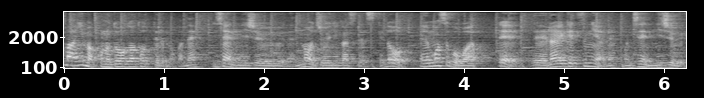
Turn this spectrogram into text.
まあ、今この動画を撮ってるのがね、2020年の12月ですけど、もうすぐ終わって、来月にはね、もう2021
